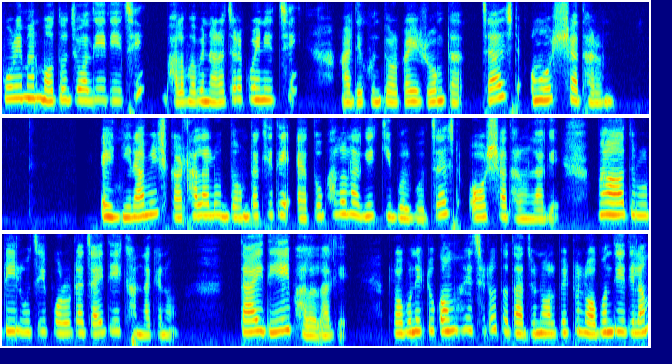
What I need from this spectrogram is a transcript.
পরিমাণ মতো জল দিয়ে দিয়েছি। ভালোভাবে নাড়াচাড়া করে নিচ্ছি। আর দেখুন তরকারির রংটা জাস্ট অসাধারণ। এই নিরামিষ কাঁঠাল আলুর দমটা খেতে এত ভালো লাগে, কি বলব? জাস্ট অসাধারণ লাগে। ভাত, রুটি, লুচি, পরোটা যাই দিয়ে খান না কেন? তাই দিয়েই ভালো লাগে। লবণ একটু কম হয়েছিল, তো তার জন্য অল্প একটু লবণ দিয়ে দিলাম।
